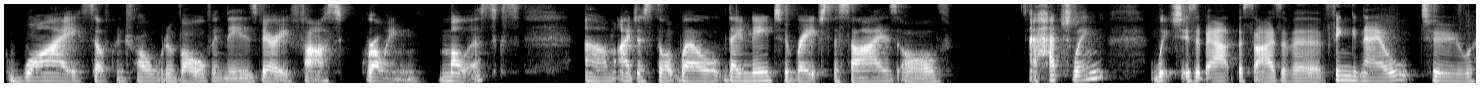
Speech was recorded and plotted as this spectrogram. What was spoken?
why self control would evolve in these very fast growing mollusks, um, I just thought, well, they need to reach the size of a hatchling, which is about the size of a fingernail to,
